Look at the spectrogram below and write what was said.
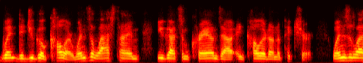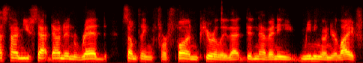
when did you go color? When's the last time you got some crayons out and colored on a picture? When's the last time you sat down and read something for fun purely that didn't have any meaning on your life?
